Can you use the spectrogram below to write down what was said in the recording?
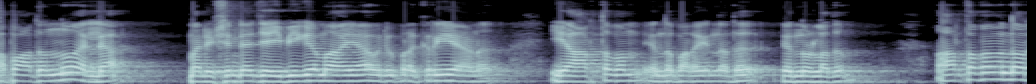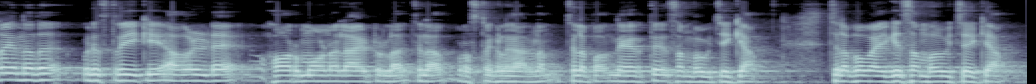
അപ്പോൾ അതൊന്നുമല്ല മനുഷ്യന്റെ ജൈവികമായ ഒരു പ്രക്രിയയാണ് ഈ ആർത്തവം എന്ന് പറയുന്നത് എന്നുള്ളതും. ആർത്തവം എന്ന് പറയുന്നത് ഒരു സ്ത്രീക്ക് അവളുടെ ഹോർമോണലായിട്ടുള്ള ചില പ്രശ്നങ്ങൾ കാരണം ചിലപ്പോൾ നേരത്തെ സംഭവിച്ചേക്കാം ചിലപ്പോൾ വൈകി സംഭവിച്ചേക്കാം.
